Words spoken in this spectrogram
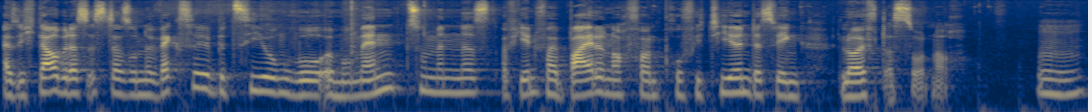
Also ich glaube, das ist da so eine Wechselbeziehung, wo im Moment zumindest auf jeden Fall beide noch von profitieren. Deswegen läuft das so noch. Mhm.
